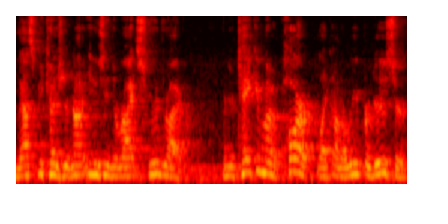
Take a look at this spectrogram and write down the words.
That's because you're not using the right screwdriver. when you're taking them apart, like on a reproducer,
